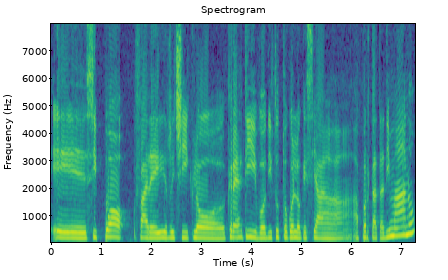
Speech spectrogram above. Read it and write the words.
e si può fare il riciclo creativo di tutto quello che si ha a portata di mano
